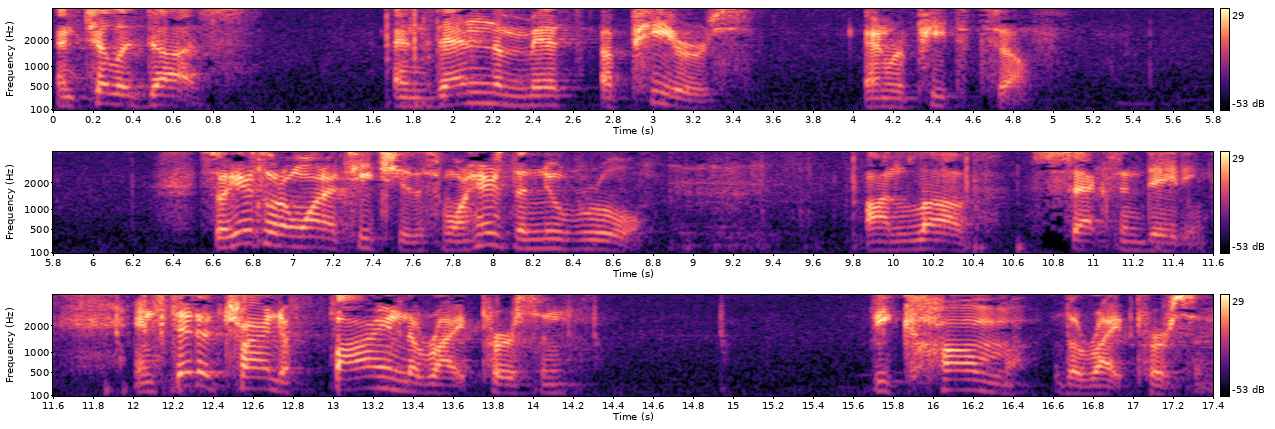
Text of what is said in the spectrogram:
until it does. And then the myth appears and repeats itself. So here's what I want to teach you this morning. Here's the new rule on love, sex, and dating. Instead of trying to find the right person, become the right person.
